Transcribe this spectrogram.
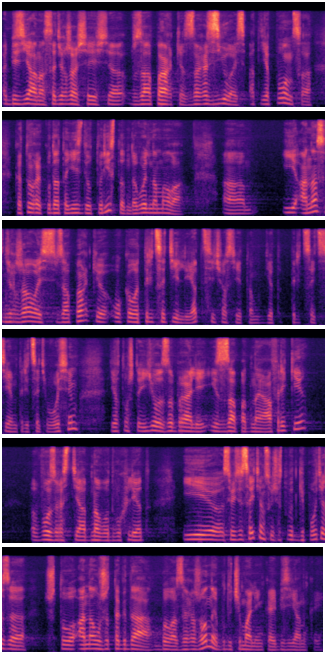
обезьяна, содержащаяся в зоопарке, заразилась от японца, который куда-то ездил туристом, довольно мала. А, и она содержалась в зоопарке около 30 лет, сейчас ей там где-то 37-38. Дело в том, что ее забрали из Западной Африки в возрасте 1-2 лет. И в связи с этим существует гипотеза, что она уже тогда была зараженной, будучи маленькой обезьянкой,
